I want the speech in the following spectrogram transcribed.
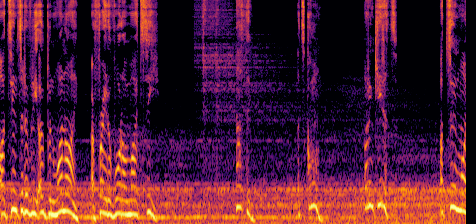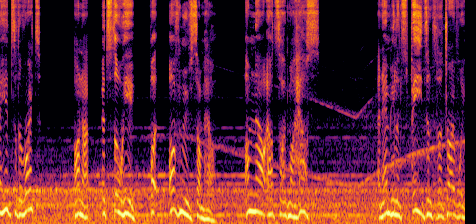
I tentatively open one eye, afraid of what I might see. Nothing. It's gone. I don't get it. I turn my head to the right. Oh no, it's still here, but I've moved somehow. I'm now outside my house. An ambulance speeds into the driveway,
